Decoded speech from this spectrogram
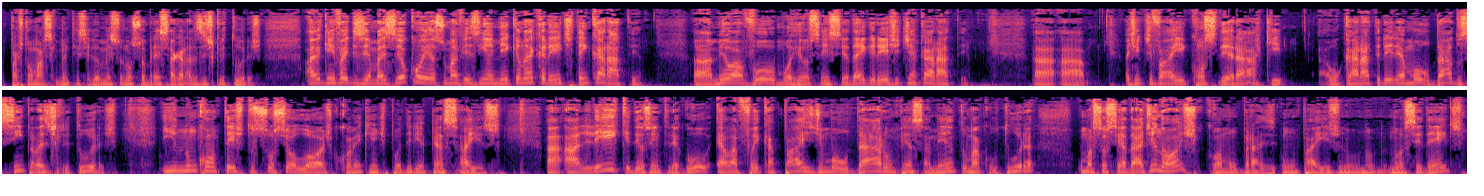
O pastor Márcio que me antecedeu mencionou sobre as Sagradas Escrituras. Aí alguém vai dizer, mas eu conheço uma vizinha minha que não é crente tem caráter. Ah, meu avô morreu sem ser da igreja e tinha caráter. Ah, ah, a gente vai considerar que o caráter ele é moldado sim pelas escrituras e num contexto sociológico como é que a gente poderia pensar isso a, a lei que Deus entregou ela foi capaz de moldar um pensamento uma cultura uma sociedade e nós como um, Brasil, um país no, no, no Ocidente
